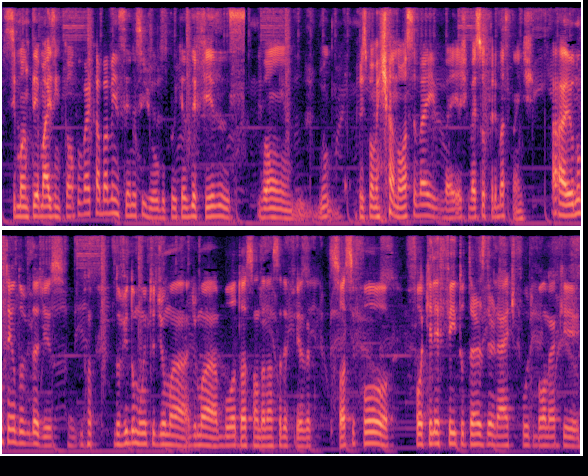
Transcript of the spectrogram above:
se manter mais em campo vai acabar vencendo esse jogo, porque as defesas vão, principalmente a nossa, vai, vai, acho que vai sofrer bastante. Ah, eu não tenho dúvida disso. Duvido muito de uma, de uma boa atuação da nossa defesa. Só se for, aquele efeito Thursday Night Football, né? Que,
